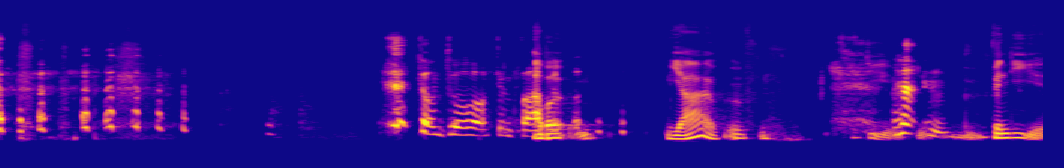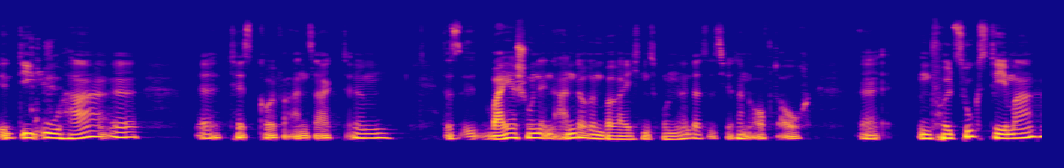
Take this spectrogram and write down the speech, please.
Tom Turbo auf dem Fahrrad. Aber ja, äh, die, wenn die, UH äh, Testkäufe ansagt, ähm, das war ja schon in anderen Bereichen so, ne? Das ist ja dann oft auch äh, ein Vollzugsthema.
